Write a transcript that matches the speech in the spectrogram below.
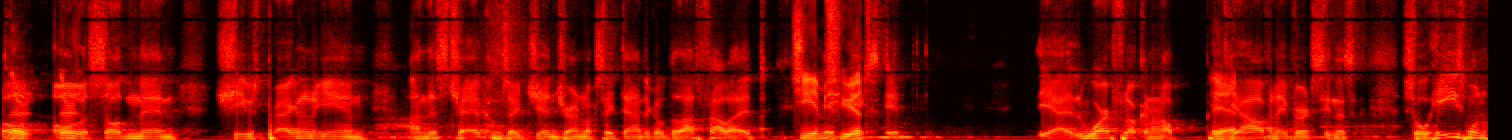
all, There- all of a sudden, then she was pregnant again, and this child comes out ginger and looks identical to that fella. It, James it Hewitt. makes it yeah worth looking up if Yeah. you haven't ever seen this. So he's one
